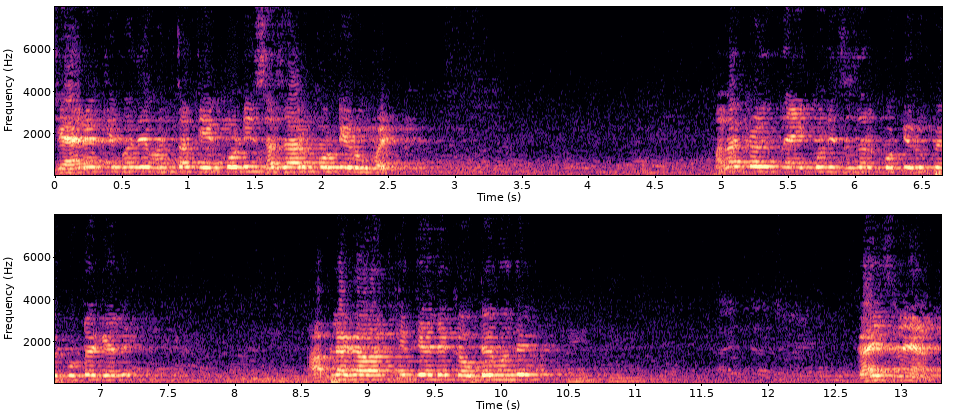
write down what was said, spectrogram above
जाहिरातीमध्ये म्हणतात एकोणीस हजार कोटी रुपये. मला कळत नाही एकोणीस हजार कोटी रुपये कुठे गेले. आपल्या गावात किती आले कवडेमध्ये काहीच नाही आलं.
